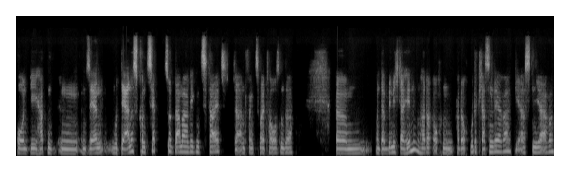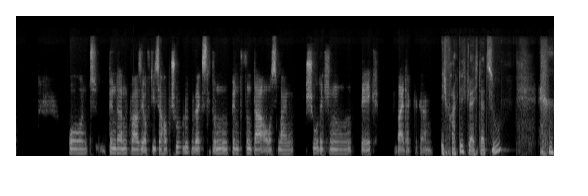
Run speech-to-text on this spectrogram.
Und die hatten ein, ein sehr modernes Konzept zur damaligen Zeit, der Anfang 2000er. Ähm, und dann bin ich dahin und hatte auch, ein, hatte auch gute Klassenlehrer die ersten Jahre. Und bin dann quasi auf diese Hauptschule gewechselt und bin von da aus meinen schulischen Weg weitergegangen. Ich frage dich gleich dazu.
